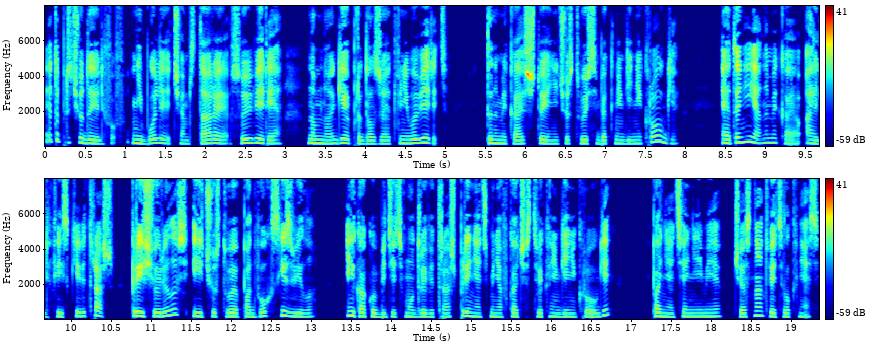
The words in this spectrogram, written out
Это причуда эльфов, не более, чем старое суеверие, но многие продолжают в него верить. Ты намекаешь, что я не чувствую себя княгиней Кроуги?» «Это не я намекаю, а эльфийский витраж». Прищурилась и, чувствуя подвох, съязвила. «И как убедить мудрый витраж принять меня в качестве княгини Кроуги?» «Понятия не имею», — честно ответил князь.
